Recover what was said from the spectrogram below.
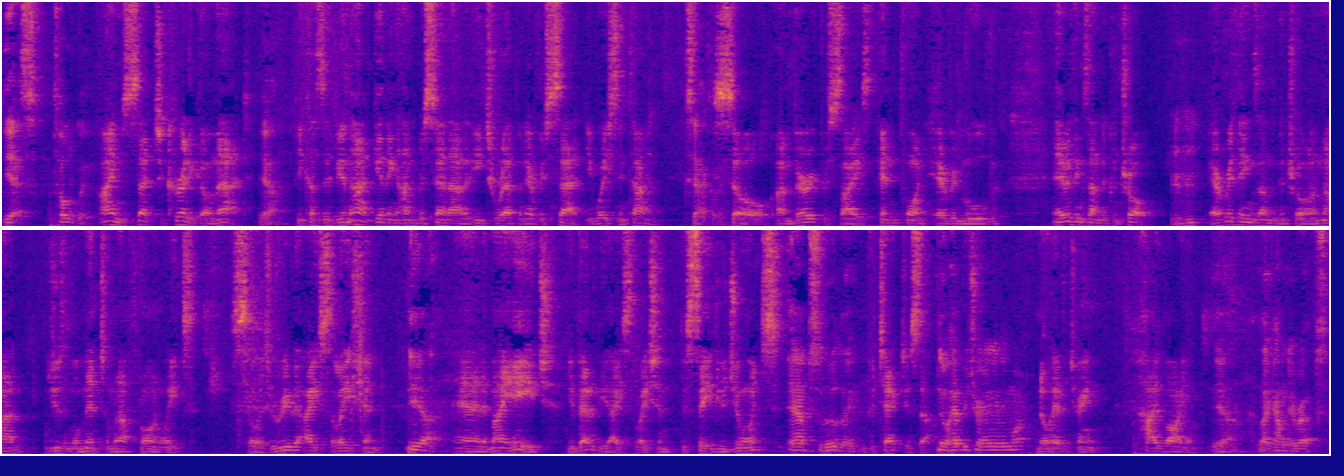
Yes, totally. I'm such a critic on that Yeah, because if you're not getting 100% out of each rep and every set, you're wasting time. exactly. So I'm very precise, pinpoint every move. Everything's under control. Mhm. Everything's under control. I'm not using momentum. I'm not throwing weights. So it's really isolation. Yeah, And at my age, you better be isolation to save your joints absolutely. and protect yourself. No heavy training anymore. No heavy training. High volume. Yeah, like how many reps?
